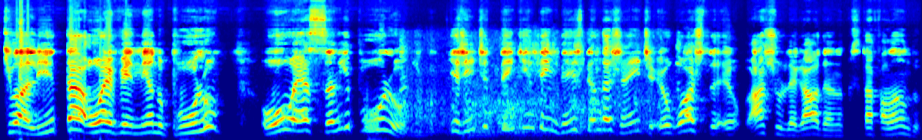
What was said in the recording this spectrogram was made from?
aquilo ali tá, ou é veneno puro, ou é sangue puro. E a gente tem que entender isso dentro da gente. Eu gosto, eu acho legal, Dana, que você está falando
